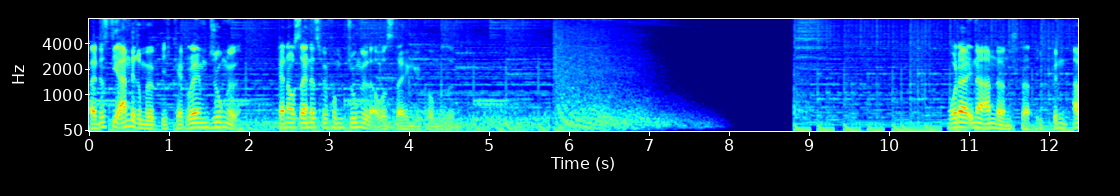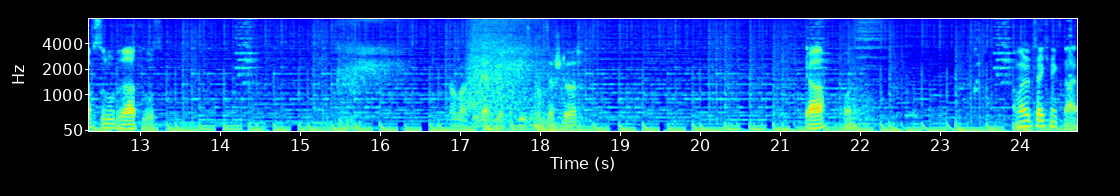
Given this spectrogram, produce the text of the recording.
Weil das ist die andere Möglichkeit. Oder im Dschungel. Kann auch sein, dass wir vom Dschungel aus dahin gekommen sind. Oder in einer anderen Stadt. Ich bin absolut ratlos. Aber wir werden wieder von Jesum zerstört. Ja, und? Haben wir eine Technik? Nein.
